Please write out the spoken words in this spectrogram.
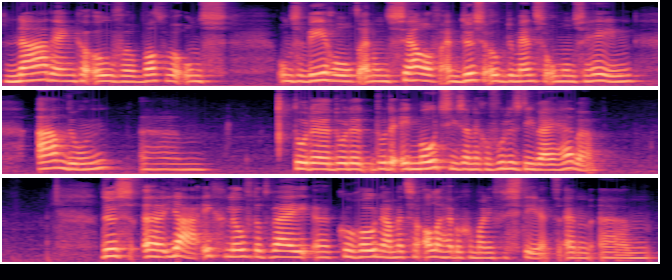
nadenken over wat we ons, onze wereld en onszelf en dus ook de mensen om ons heen aandoen. Um, door, de, door, de, door de emoties en de gevoelens die wij hebben. Dus uh, ja, ik geloof dat wij uh, corona met z'n allen hebben gemanifesteerd. En um,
